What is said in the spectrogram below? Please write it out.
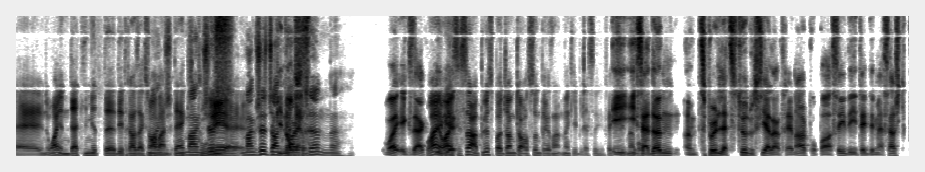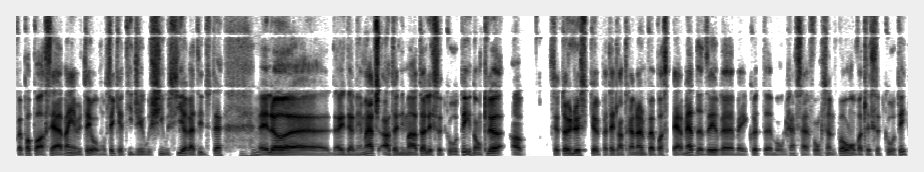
euh, ouais, une date limite euh, des transactions avant le temps. Il manque, juste, euh, manque juste John Carson. Oui, exact. Oui, ouais, c'est ça. En plus, pas John Carson présentement qui est blessé. Et, ça donne un petit peu de latitude aussi à l'entraîneur pour passer des têtes des messages qu'il ne pouvait pas passer avant. On sait que TJ Wishy aussi a raté du temps. Mm-hmm. Et là, dans les derniers matchs, Anthony Manta laissé de côté. Donc là, c'est un luxe que peut-être l'entraîneur ne pouvait pas se permettre de dire ben écoute, mon grand, ça ne fonctionne pas, on va te laisser de côté.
